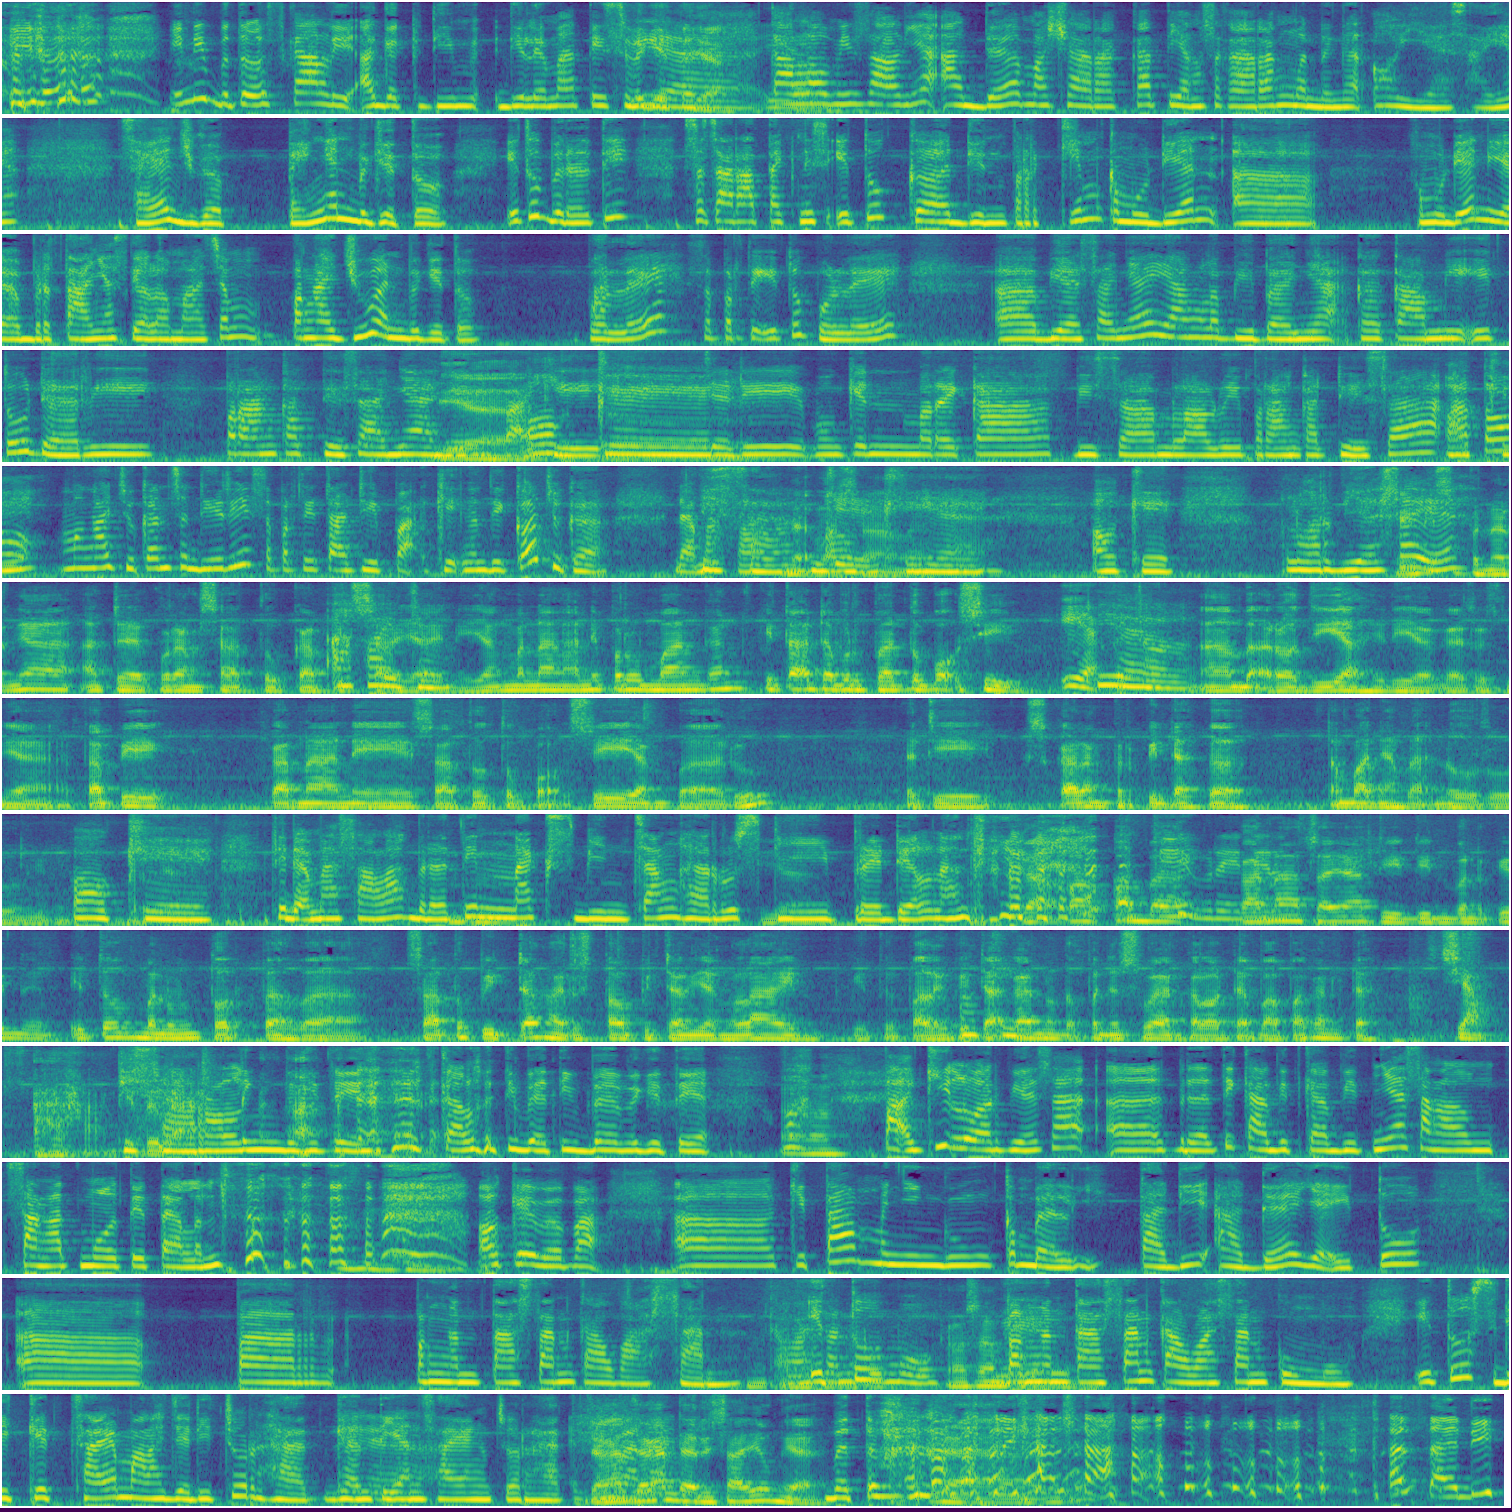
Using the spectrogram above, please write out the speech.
Ini betul sekali agak di- dilematis begitu. Iya, Kalau misalnya ada masyarakat yang sekarang mendengar, oh iya saya saya juga pengen begitu. Itu berarti secara teknis itu ke Dinperkim kemudian eh, kemudian ya bertanya segala macam pengajuan begitu. Boleh, seperti itu boleh. Eh, biasanya yang lebih banyak ke kami itu dari perangkat desanya nih Iya. Pak Gi. Oke. Jadi mungkin mereka bisa melalui perangkat desa Oke. atau mengajukan sendiri seperti tadi Pak Gi ngendiko juga tidak Bisa. masalah. Nggak masalah. Oke. Oke. Luar biasa ini ya. sebenarnya ada kurang satu Apa kabit saya itu? ini yang menangani perumahan kan kita ada perubahan tupoksi Iya, Iya. betul. Ah, Mbak Rodiah ini yang harusnya tapi karena ini satu tupoksi yang baru jadi sekarang berpindah ke tempatnya Mbak Nurul gitu. Oke, tidak masalah. Berarti next bincang harus Iya. di bredel nanti. Nggak apa-apa Mbak, beredar. karena saya di Dinperkin itu menuntut bahwa satu bidang harus tahu bidang yang lain gitu. Paling tidak Oke. kan untuk penyesuaian kalau ada apa-apa kan udah siap. Ah, gitu Bisa lah. rolling begitu ya. Kalau tiba-tiba begitu ya. Wah, Uh-uh. Pak Gi luar biasa. eh, berarti kabit-kabitnya sangat sangat multi talent. Oke, Bapak. Eh, kita menyinggung kembali tadi ada yaitu eh, per pengentasan kawasan. Kawasan itu kumuh. Kawasan kumuh. pengentasan kawasan kumuh. Itu sedikit saya malah jadi curhat, gantian Iya. saya yang curhat. Jangan-jangan dari sayung ya? Betul. Ya. Tadi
